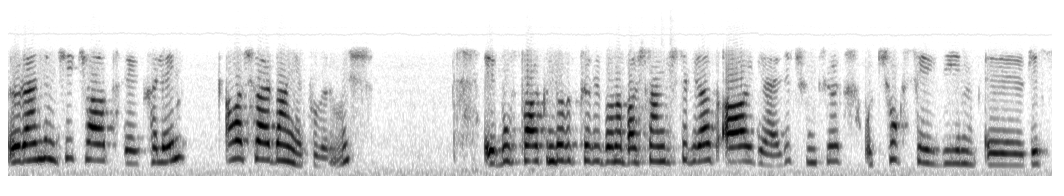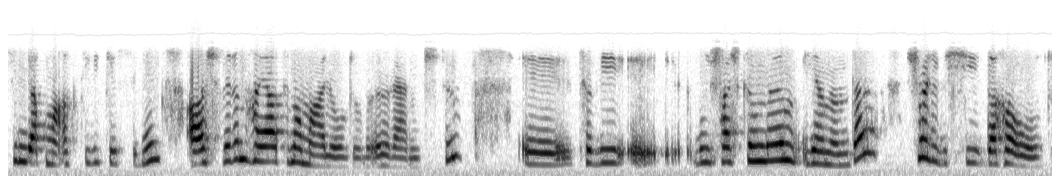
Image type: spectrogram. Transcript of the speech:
öğrendim ki kağıt ve kalem ağaçlardan yapılırmış. E, bu farkındalık tabii bana başlangıçta biraz ağır geldi. Çünkü o çok sevdiğim e, resim yapma aktivitesinin ağaçların hayatına mal olduğunu öğrenmiştim e, tabii e, bu şaşkınlığın yanında şöyle bir şey daha oldu.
